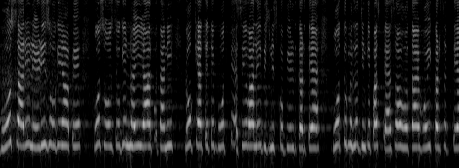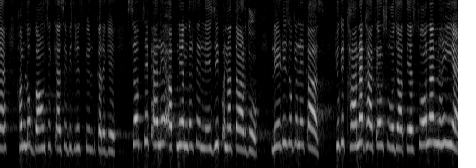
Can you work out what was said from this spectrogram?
बहुत सारी लेडीज़ हो गई यहाँ पे। वो सोचते हो कि नहीं यार, पता नहीं, लोग कहते थे बहुत पैसे वाले ही बिज़नेस को बिल्ड करते हैं। वो तो मतलब जिनके पास पैसा होता है, वही कर सकते हैं। हम लोग गाँव से कैसे बिज़नेस बिल्ड करेंगे? सबसे पहले अपने अंदर से लेजी पना तार दो। लेडीजों के लिए खास क्योंकि खाना खाते और सो जाते हैं। सोना नहीं है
